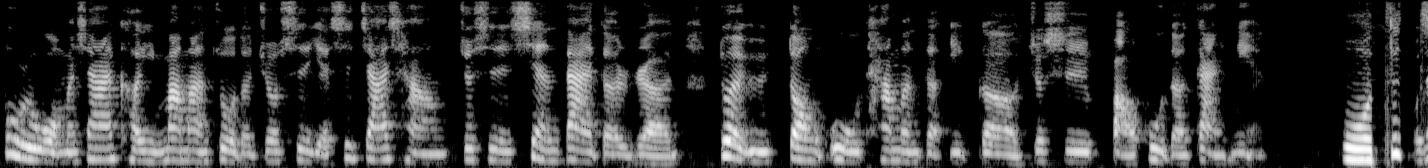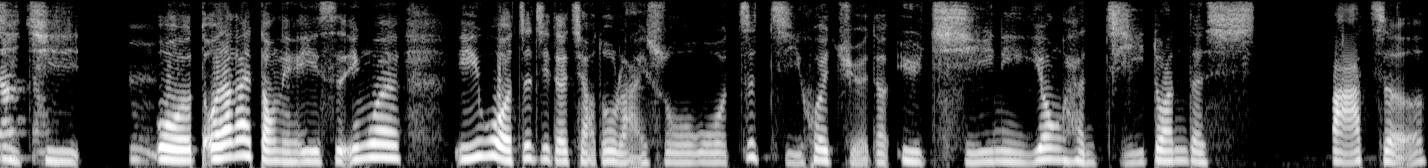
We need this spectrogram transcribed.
不如我们现在可以慢慢做的，就是也是加强，就是现代的人对于动物他们的一个就是保护的概念。我自己其嗯，我我大概懂你的意思，因为以我自己的角度来说，我自己会觉得，与其你用很极端的法则。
